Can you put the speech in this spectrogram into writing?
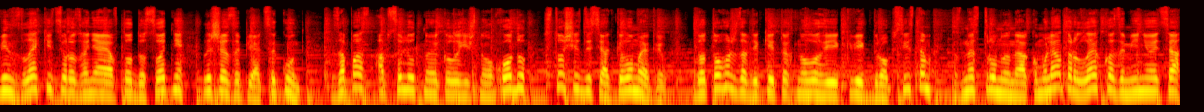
він з легкістю розганяє авто до сотні лише за 5 секунд. Запас абсолютно екологічного ходу 160 км. До того ж, завдяки технології Quick Drop System знеструмлений акумулятор легко замінюється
